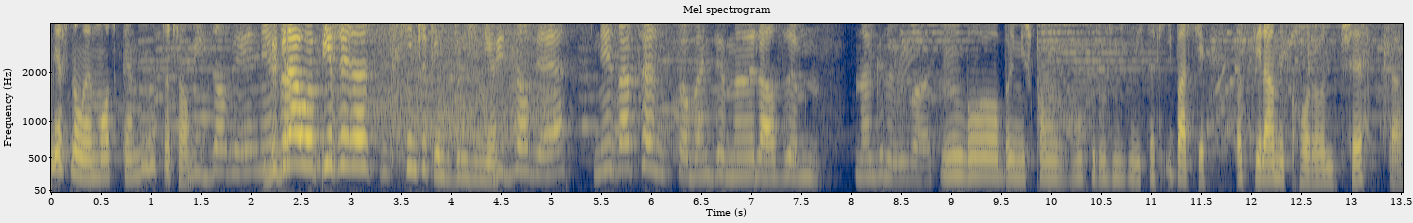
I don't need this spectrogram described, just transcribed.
śmieszną emotkę. No to co? Widzowie, nie Wygrałem pierwszy raz z Chińczykiem w drużynie. Widzowie, nie za często będziemy razem nagrywać. No, Bo, bo mieszkamy w dwóch różnych miejscach. I patrzcie, otwieramy koronczesta.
